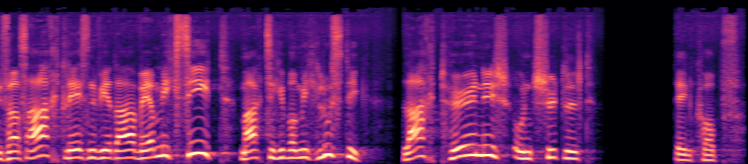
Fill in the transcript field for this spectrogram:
In Vers 8 lesen wir da, wer mich sieht, macht sich über mich lustig, lacht höhnisch und schüttelt den Kopf.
